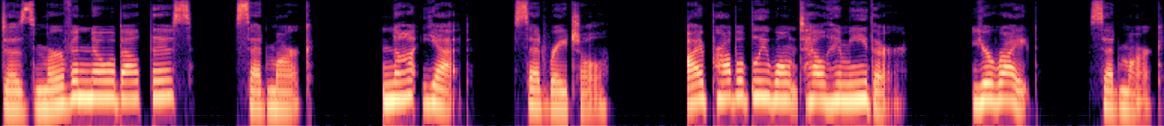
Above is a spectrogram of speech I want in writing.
Does Mervyn know about this? said Mark. Not yet, said Rachel. I probably won't tell him either. You're right, said Mark.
